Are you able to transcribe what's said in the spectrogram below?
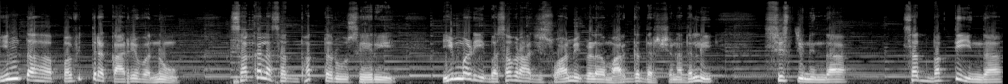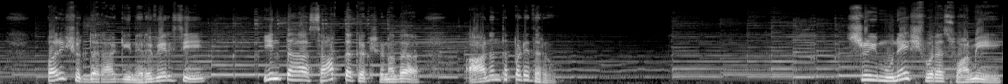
ಇಂತಹ ಪವಿತ್ರ ಕಾರ್ಯವನ್ನು ಸಕಲ ಸದ್ಭಕ್ತರು ಸೇರಿ ಇಮ್ಮಡಿ ಬಸವರಾಜ ಸ್ವಾಮಿಗಳ ಮಾರ್ಗದರ್ಶನದಲ್ಲಿ ಶಿಸ್ತಿನಿಂದ, ಸದ್ಭಕ್ತಿಯಿಂದ ಪರಿಶುದ್ಧರಾಗಿ ನೆರವೇರಿಸಿ ಇಂತಹ ಸಾರ್ಥಕ ಕ್ಷಣದ ಆನಂದ ಪಡೆದರು. ಶ್ರೀ ಮುನೇಶ್ವರ ಸ್ವಾಮಿ,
